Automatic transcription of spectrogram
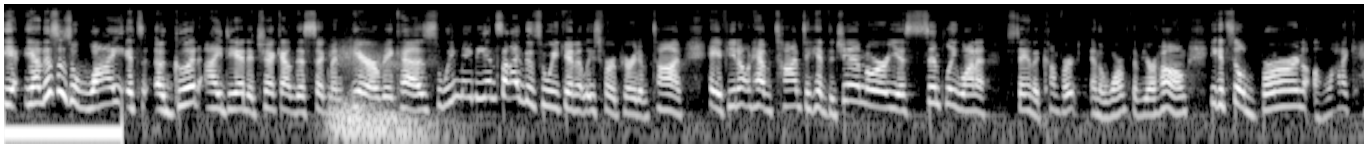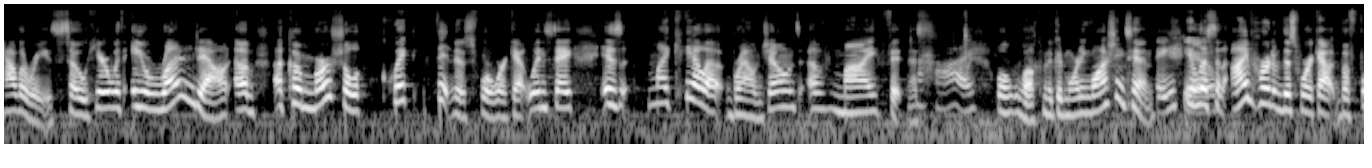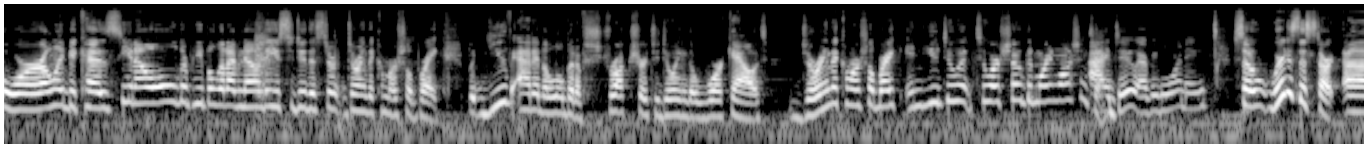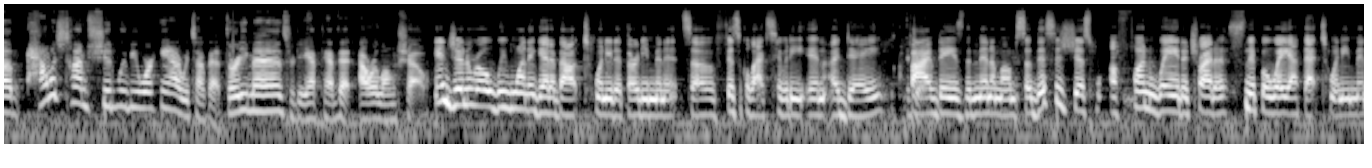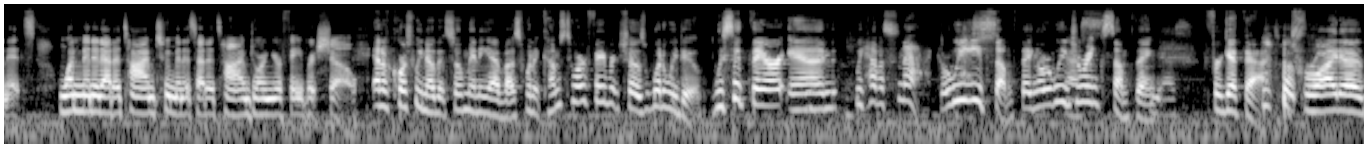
Yeah, yeah, this is why it's a good idea to check out this segment here because we may be inside this weekend, at least for a period of time. Hey, if you don't have time to hit the gym or you simply want to stay in the comfort and the warmth of your home, you can still burn a lot of calories. So, here with a rundown of a commercial quick fitness for Workout Wednesday is Michaela Brown Jones of Mi Fitness. Uh, hi. Well, welcome to Good Morning Washington. Thank you. listen, I've heard of this workout before only because, you know, older people that I've known, they used to do this dur during the commercial break. But you've added a little bit of structure to doing the workout during the commercial break, and you do it to our show, Good Morning Washington. I do every morning. So where does this start? Um, how much time should we be working out? Are we talking about 30 minutes, or do you have to have that hour-long show? In general, we want to get about 20 to 30 minutes of physical activity in a day, five days the minimum. So this is just a fun way to try to snip away at that 20 minutes, one minute at a time, two minutes at a time during your favorite show. And of course, we know that so many of us, when it comes to our favorite shows, what do we do? We sit there and we have a snack, or we eat something, or we Yes. drink something. Yes. Forget that. Try to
